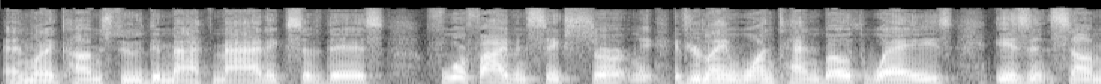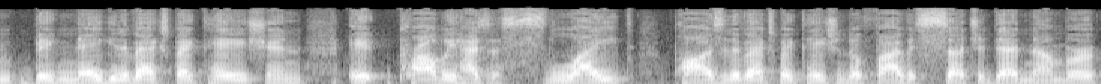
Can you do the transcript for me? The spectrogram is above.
and when it comes to the mathematics of this. Four, five, and six certainly. If you're laying 110 both ways, isn't some big negative expectation. It probably has a slight positive expectation, though five is such a dead number,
